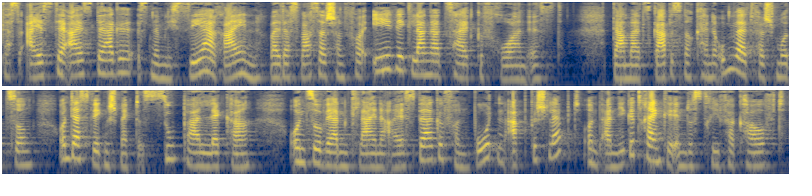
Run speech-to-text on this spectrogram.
Das Eis der Eisberge ist nämlich sehr rein, weil das Wasser schon vor ewig langer Zeit gefroren ist. Damals gab es noch keine Umweltverschmutzung und deswegen schmeckt es super lecker. Und so werden kleine Eisberge von Booten abgeschleppt und an die Getränkeindustrie verkauft.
